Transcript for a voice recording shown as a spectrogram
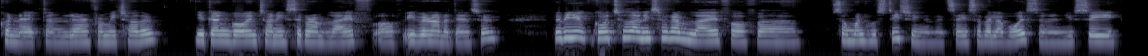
connect and learn from each other. You can go into an Instagram live of if you're not a dancer, maybe you go to an Instagram live of uh, someone who's teaching, and let's say Isabella Boylston, and you see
